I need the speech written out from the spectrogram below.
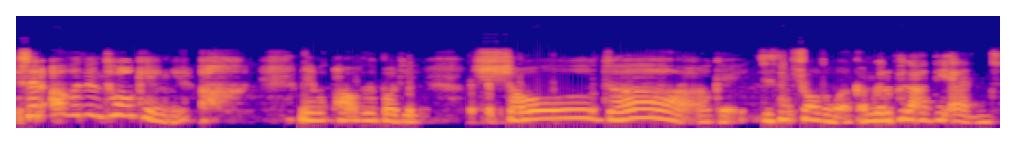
It said other than talking. Ugh. Name a part of the body. Shoulder. Okay. Do you think shoulder work? I'm gonna put it at the end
